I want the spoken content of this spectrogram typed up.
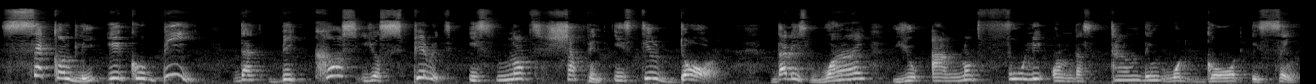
Secondly, it could be that because your spirit is not sharpened, is still dull, that is why you are not fully understanding what God is saying.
